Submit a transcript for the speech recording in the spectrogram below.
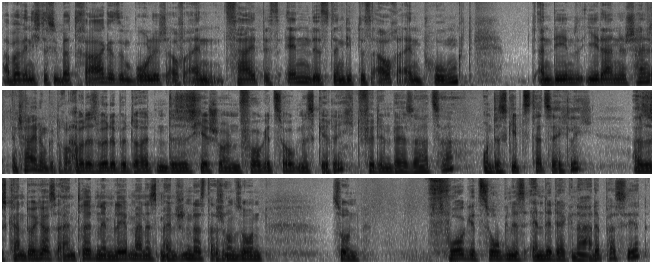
Aber wenn ich das übertrage symbolisch auf eine Zeit des Endes, dann gibt es auch einen Punkt, an dem jeder eine Entscheidung getroffen hat. Aber das würde bedeuten, das ist hier schon ein vorgezogenes Gericht für den Bersatzer? Und das gibt es tatsächlich? Also es kann durchaus eintreten im Leben eines Menschen, dass da schon so ein, so ein vorgezogenes Ende der Gnade passiert?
